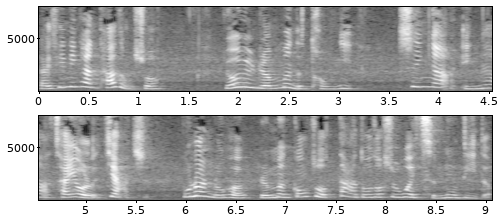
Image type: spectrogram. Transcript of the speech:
来听听看他怎么说。由于人们的同意，金啊银啊才有了价值。不论如何，人们工作大多都是为此目的的，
